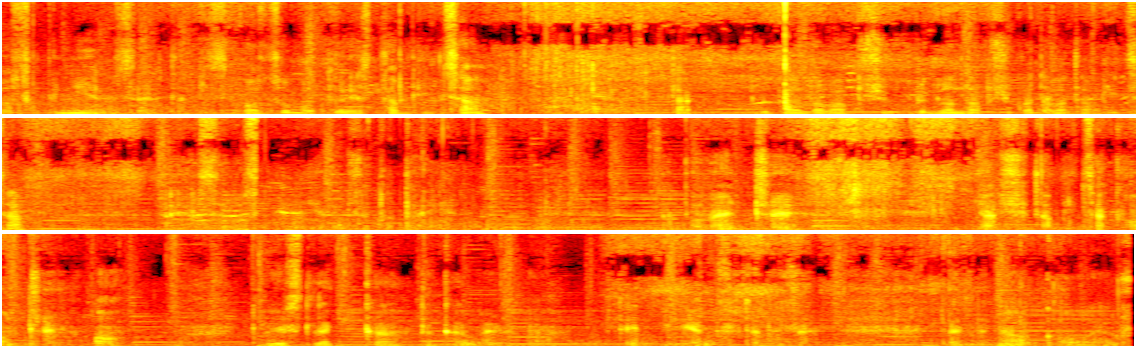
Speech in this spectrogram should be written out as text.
Sobie w taki sposób, bo tu jest tablica. Tak wygląda, przy, wygląda przykładowa tablica. A ja sobie rozkminiłem, że tutaj na poręczy, jak się tablica kończy, o, tu jest lekka taka wyrwa. Tym wiem wtedy, że będę naokoło już.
